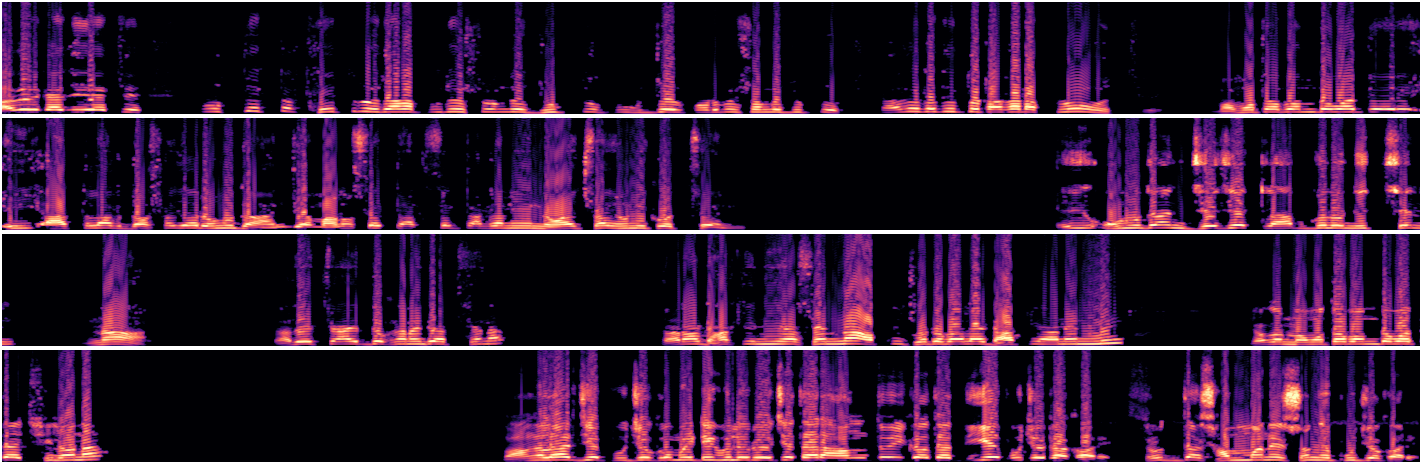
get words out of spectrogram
তাদের কাছে যাচ্ছে। প্রত্যেকটা ক্ষেত্র যারা পুজোর সঙ্গে যুক্ত, পুজোর কর্মের সঙ্গে যুক্ত, তাদের কাছে তো টাকাটা ফ্লো হচ্ছে। মমতা বন্দ্যোপাধ্যায়ের এই এক লাখ দশ হাজার অনুদান যে মানুষের ট্যাক্সের টাকা নিয়ে নয় ছয় উনি করছেন, এই অনুদান যে যে ক্লাবগুলো নিচ্ছেন, না, তাদের চায়ের দোকানে যাচ্ছে না। তারা ঢাকি নিয়ে আসেন না। আপনি ছোটবেলায় ঢাকি আনেননি। যখন মমতা বন্দ্যোপাধ্যায় ছিল না, বাংলার যে পুজো কমিটিগুলো রয়েছে তারা আন্তরিকতা দিয়ে পুজোটা করে, শ্রদ্ধা, সম্মানের সঙ্গে পুজো করে।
